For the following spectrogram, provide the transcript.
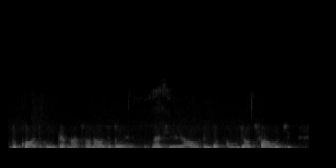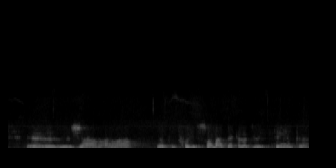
do Código Internacional de Doenças, né? que a Organização Mundial de Saúde é, já a, foi só na década de 80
